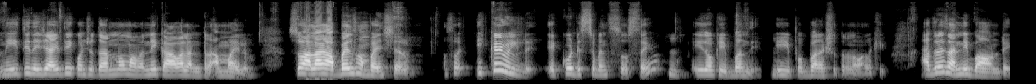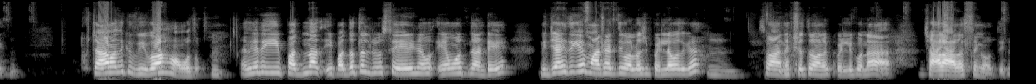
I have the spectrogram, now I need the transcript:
నీతి నిజాయితీ కొంచెం ధర్మం అవన్నీ కావాలంటారు అమ్మాయిలు. సో అలా అబ్బాయిలు సంపాదించారు. సో ఇక్కడ వీళ్ళు ఎక్కువ డిస్టర్బెన్సెస్ వస్తాయి. ఇది ఒక ఇబ్బంది ఈ. పుబ్బ నక్షత్రం వాళ్ళకి. అదర్వైజ్ అన్ని బాగుంటాయి. చాలా మందికి వివాహం అవ్వదు. ఎందుకంటే ఈ పద్ధ ఈ పద్ధతులు చూస్తే ఏమవు- ఏమవుతుందంటే నిజాయితీగా మాట్లాడితే వాళ్ళ రోజు పెళ్ళి అవ్వదుగా సో ఆ నక్షత్రం వాళ్ళకి పెళ్ళి కూడా చాలా ఆలస్యంగా అవుతుంది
